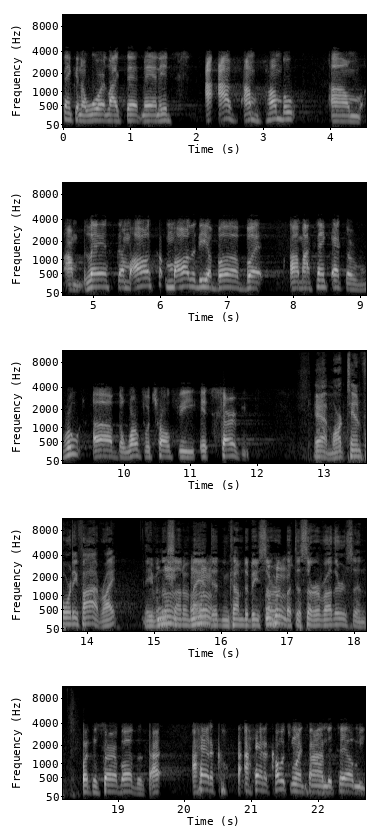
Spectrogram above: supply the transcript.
think an award like that, man, it's I, I'm humbled Um, I'm blessed. I'm all I'm all of the above, but um, I think at the root of the Wuerffel Trophy, it's serving. Yeah, Mark ten forty five, right? Even mm-hmm. the Son of Man mm-hmm. didn't come to be served, mm-hmm. but to serve others, and but to serve others. I I had a I had a coach one time to tell me.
